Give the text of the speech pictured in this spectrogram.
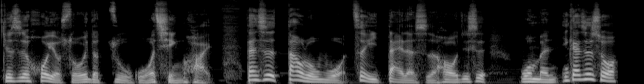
就是会有所谓的祖国情怀。但是到了我这一代的时候，就是我们应该是说，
